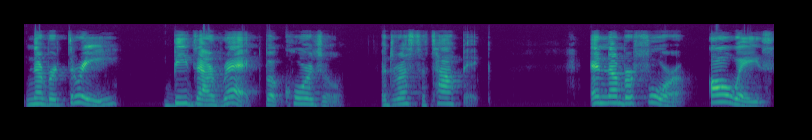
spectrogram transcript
Number three, be direct but cordial. Address the topic. And number four, always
